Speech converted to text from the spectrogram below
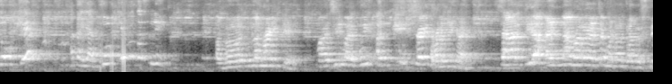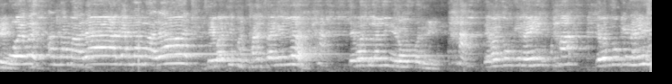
जोखीम? आता या जोखीमच असली. अगं तुला माहितीये माझी बायको अतिशय धार्मिक आहे. सारखी अण्णा महाराजाच्या मठात जात असते. होय होय. अण्णा महाराज अण्णा महाराज. जेव्हा ती मठात जाईल ना तेव्हा तुला मी निरोप बनेल तेव्हा तू की नाही? तेव्हा तू की नाही?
